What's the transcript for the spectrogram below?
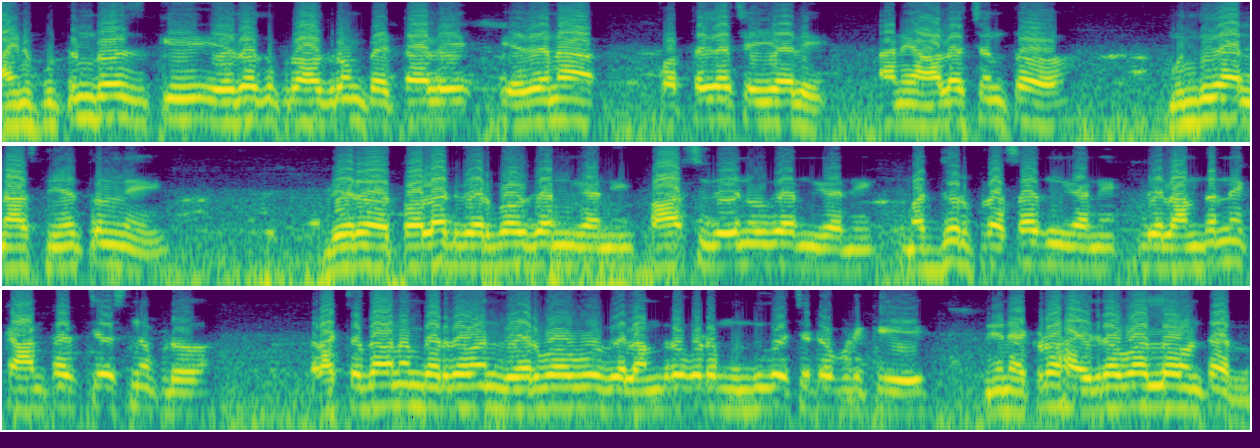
ఆయన పుట్టినరోజుకి ఏదో ఒక ప్రోగ్రాం పెట్టాలి ఏదైనా కొత్తగా చేయాలి అనే ఆలోచనతో ముందుగా నా స్నేహితుల్ని వీర కోలాటి వీరబాబు గారిని కానీ పార్సి వేణువు గారిని కానీ మద్దూరు ప్రసాద్ని కానీ వీళ్ళందరినీ కాంటాక్ట్ చేసినప్పుడు రక్తదానం పెడదామని వీరబాబు వీళ్ళందరూ కూడా ముందుకు వచ్చేటప్పటికి నేను ఎక్కడో హైదరాబాద్లో ఉంటాను.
